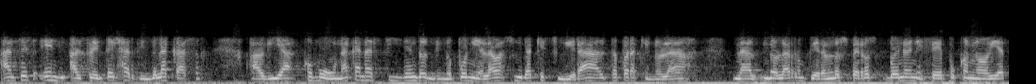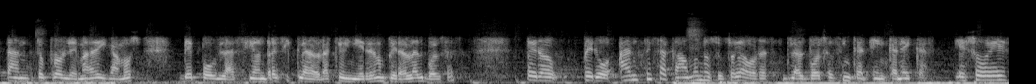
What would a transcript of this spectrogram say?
Antes, en, al frente del jardín de la casa, había como una canastilla en donde uno ponía la basura que estuviera alta para que no la, la- no la rompieran los perros. Bueno, en esa época no había tanto problema, digamos, de población recicladora que viniera y rompiera las bolsas. Pero, pero antes sacábamos nosotros las bolsas, las bolsas en, ca- en canecas. Eso es,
